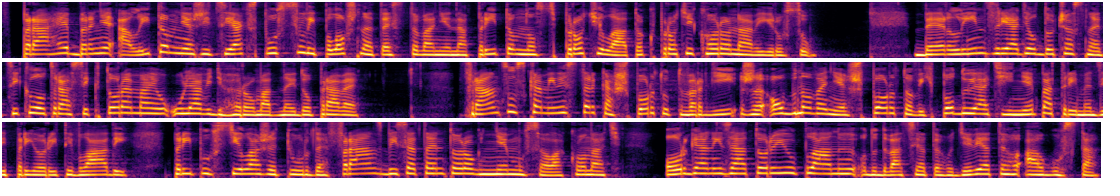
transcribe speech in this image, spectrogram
V Prahe, Brne a Litomnežiciach spustili plošné testovanie na prítomnosť protilátok proti koronavírusu. Berlín zriadil dočasné cyklotrasy, ktoré majú uľaviť hromadnej doprave. Francúzska ministerka športu tvrdí, že obnovenie športových podujatí nepatrí medzi priority vlády. Pripustila, že Tour de France by sa tento rok nemusela konať. Organizátori ju plánujú od 29. augusta.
